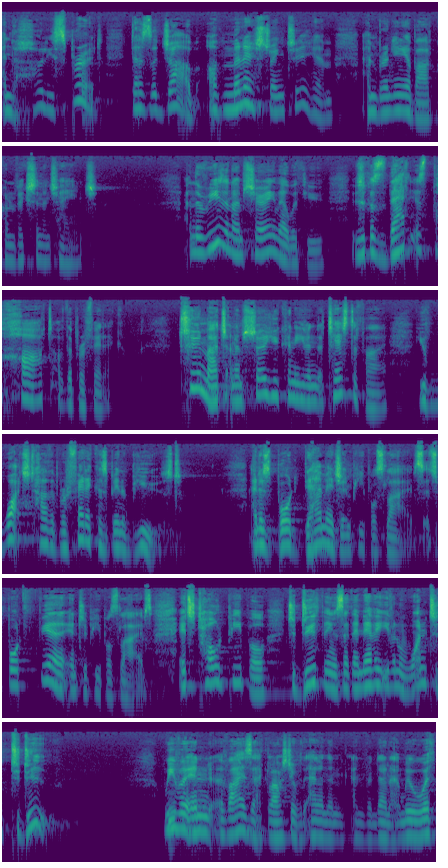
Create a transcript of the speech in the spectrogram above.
and the Holy Spirit does the job of ministering to him and bringing about conviction and change. And the reason I'm sharing that with you is because that is the heart of the prophetic. Too much, and I'm sure you can even testify, you've watched how the prophetic has been abused and has brought damage in people's lives. It's brought fear into people's lives. It's told people to do things that they never even wanted to do. We were in Isaac last year with Alan and, and Vandana, and we were with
